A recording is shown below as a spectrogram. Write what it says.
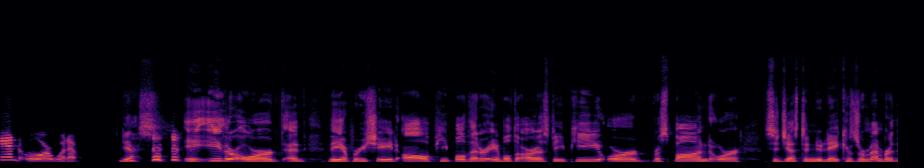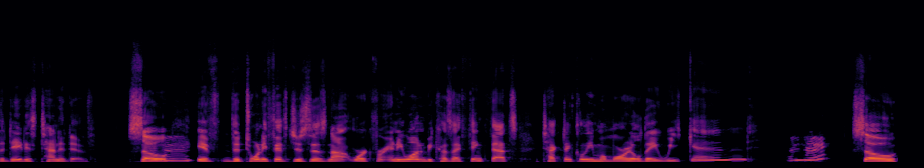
and or whatever. Yes. e- either or, and they appreciate all people that are able to RSVP or respond or suggest a new date. Because remember, the date is tentative. So Mm-hmm. if the 25th just does not work for anyone, because I think that's technically Memorial Day weekend. Mhm. So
